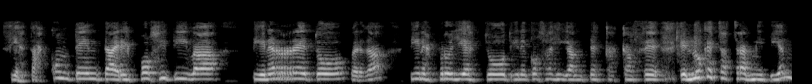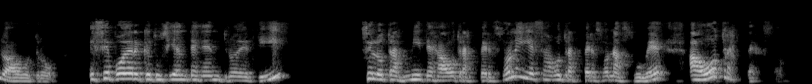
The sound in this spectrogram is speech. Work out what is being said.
Si estás contenta, eres positiva, tienes retos, ¿verdad? Tienes proyectos, tienes cosas gigantescas que hacer. Es lo que estás transmitiendo a otro. Ese poder que tú sientes dentro de ti, se lo transmites a otras personas y esas otras personas a su vez a otras personas.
